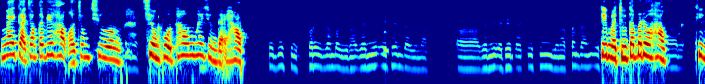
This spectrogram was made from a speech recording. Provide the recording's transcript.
Ngay cả trong cái việc học ở trong trường, trường phổ thông hay trường đại học khi mà chúng ta bắt đầu học thì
